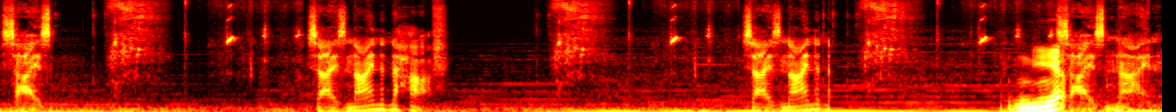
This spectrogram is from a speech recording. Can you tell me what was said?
Size. Size nine and a half. Size nine and Yep. size nine.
